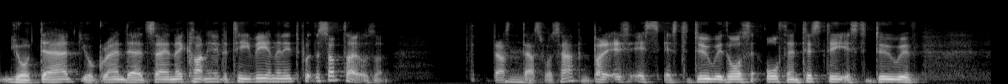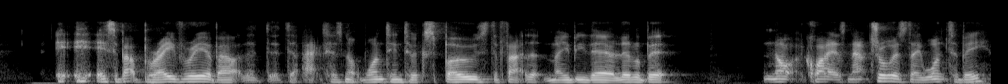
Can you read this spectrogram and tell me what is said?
your dad, your granddad saying they can't hear the TV and they need to put the subtitles on. That's hmm. that's what's happened. But it's it's it's to do with auth- authenticity. It's to do with it, it- it's about bravery, about the, the, the actors not wanting to expose the fact that maybe they're a little bit not quite as natural as they want to be,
